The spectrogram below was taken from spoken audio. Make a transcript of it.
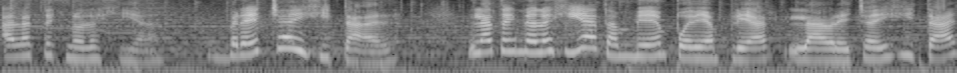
a la tecnología. Brecha digital. La tecnología también puede ampliar la brecha digital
